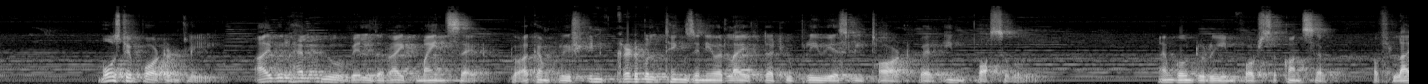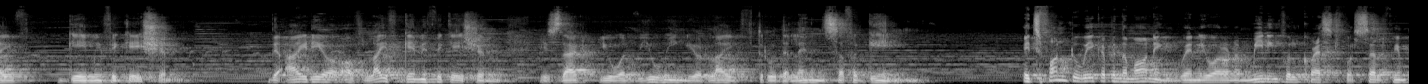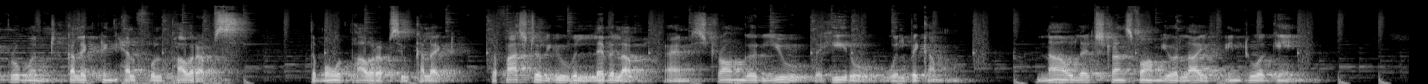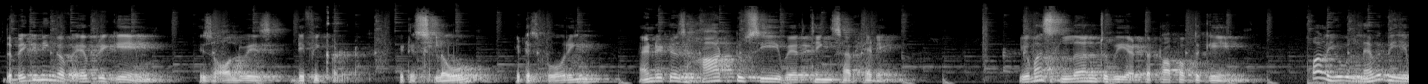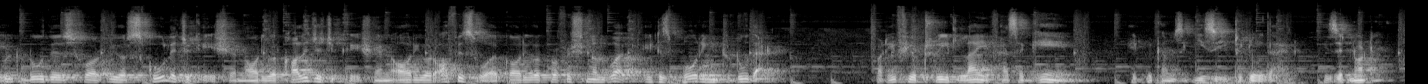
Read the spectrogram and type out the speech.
Most importantly, I will help you build the right mindset to accomplish incredible things in your life that you previously thought were impossible. I'm going to reinforce the concept of life gamification. The idea of life gamification is that you are viewing your life through the lens of a game. It's fun to wake up in the morning when you are on a meaningful quest for self improvement, collecting helpful power ups. The more power ups you collect, the faster you will level up and stronger you, the hero, will become. Now let's transform your life into a game. The beginning of every game is always difficult. It is slow, it is boring, and it is hard to see where things are heading. You must learn to be at the top of the game. Well, you will never be able to do this for your school education or your college education or your office work or your professional work. It is boring to do that. But if you treat life as a game, it becomes easy to do that. Is it not?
